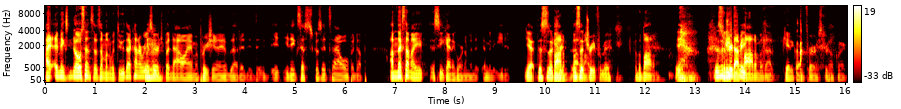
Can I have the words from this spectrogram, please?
I, it makes no sense that someone would do that kind of research, but now I am appreciative that it it, it, it exists because it's now opened up. Um, next time I see candy corn, I'm gonna I'm gonna eat it Yeah, this is a Bottom, treat. This is a bottom, treat for me. from the bottom. Yeah, this is a gonna eat for that me. bottom of that candy corn first, real quick.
